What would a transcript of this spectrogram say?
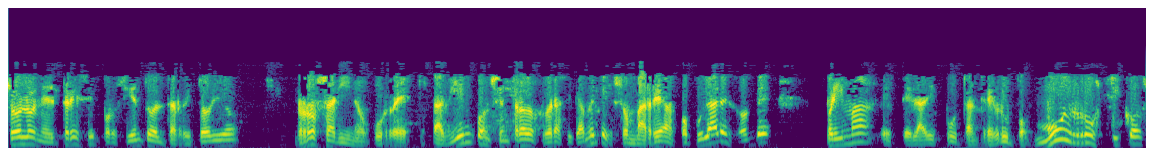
Solo en el 13% del territorio Rosarino ocurre esto. Está bien concentrado geográficamente, que son barriadas populares donde prima este, la disputa entre grupos muy rústicos,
